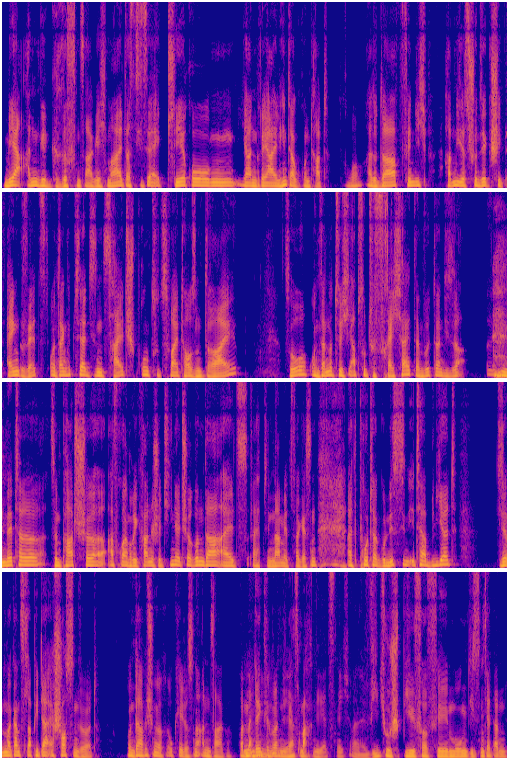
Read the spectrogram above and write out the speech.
mehr angegriffen, sage ich mal, dass diese Erklärung ja einen realen Hintergrund hat. So, also da finde ich, haben die das schon sehr geschickt eingesetzt. Und dann gibt es ja diesen Zeitsprung zu 2003. So, und dann natürlich die absolute Frechheit. Dann wird dann diese nette, sympathische afroamerikanische Teenagerin da als, ich habe den Namen jetzt vergessen, als Protagonistin etabliert, die dann mal ganz lapidar erschossen wird. Und da habe ich schon gedacht, okay, das ist eine Ansage. Weil man mhm. denkt immer, das machen die jetzt nicht. Eine Videospielverfilmung, die sind ja dann,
